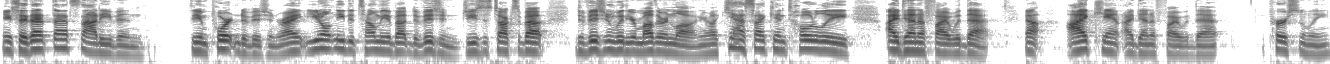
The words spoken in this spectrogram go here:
And you say, that, that's not even the important division, right? You don't need to tell me about division. Jesus talks about division with your mother in law. And you're like, yes, I can totally identify with that. Now, I can't identify with that personally,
